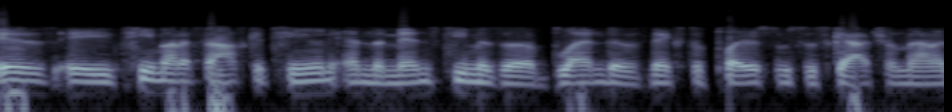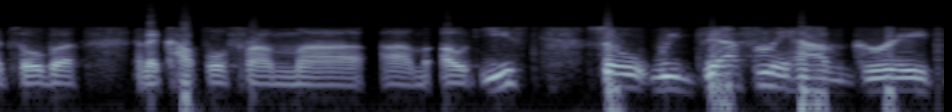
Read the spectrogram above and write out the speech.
is a team out of Saskatoon, and the men's team is a blend of mixed of players from Saskatchewan, Manitoba, and a couple from uh, um, out east. So we definitely have great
